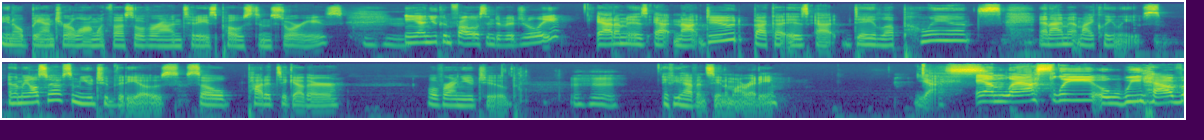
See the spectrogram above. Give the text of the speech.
you know, banter along with us over on today's post and stories. Mm-hmm. And you can follow us individually. Adam is at Not Dude, Becca is at De La Plants, and I'm at My Clean Leaves. And then we also have some YouTube videos. So potted together over on YouTube. Mm-hmm. If you haven't seen them already. Yes. And lastly, we have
